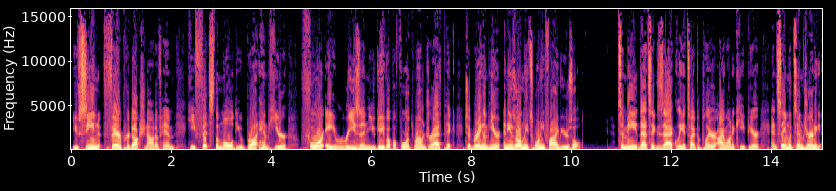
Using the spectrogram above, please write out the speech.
You've seen fair production out of him. He fits the mold. You brought him here for a reason. You gave up a fourth round draft pick to bring him here, and he's only 25 years old. To me, that's exactly a type of player I want to keep here. And same with Tim Jernigan.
